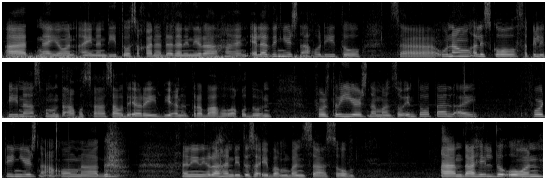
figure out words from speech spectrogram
At ngayon ay nandito sa Canada naninirahan. 11 years na ako dito. Sa unang alis ko sa Pilipinas, pumunta ako sa Saudi Arabia, nagtrabaho ako doon for 3 years naman. So in total ay 14 years na akong nag naninirahan dito sa ibang bansa. So um, dahil doon,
